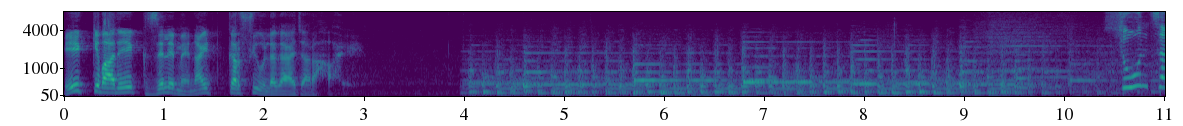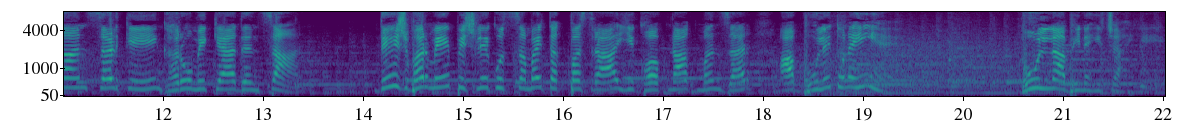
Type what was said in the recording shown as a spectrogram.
एक के बाद एक ज़िले में नाइट कर्फ्यू लगाया जा रहा है। सुनसान सड़कें, घरों में कैद इंसान। देश भर में पिछले कुछ समय तक पसरा ये खौफनाक मंजर आप भूले तो नहीं है। भूलना भी नहीं चाहिए।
